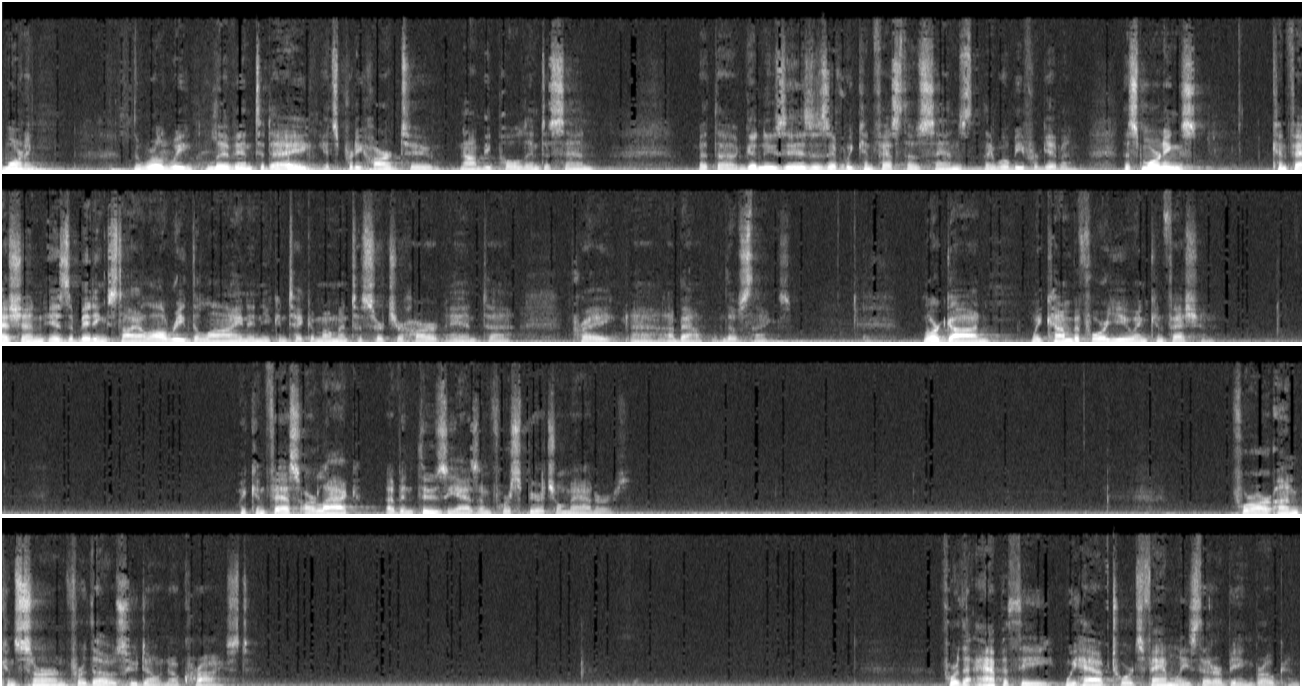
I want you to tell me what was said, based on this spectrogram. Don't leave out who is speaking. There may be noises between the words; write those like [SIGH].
Speaker 1: Good morning. The world we live in today, it's pretty hard to not be pulled into sin. But the good news is, is if we confess those sins, they will be forgiven. This morning's confession is a bidding style. I'll read the line, and you can take a moment to search your heart and uh, pray uh, about those things. Lord God, we come before you in confession. We confess our lack of enthusiasm for spiritual matters. For our unconcern for those who don't know Christ. For the apathy we have towards families that are being broken.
